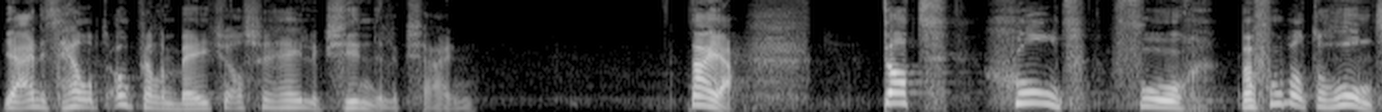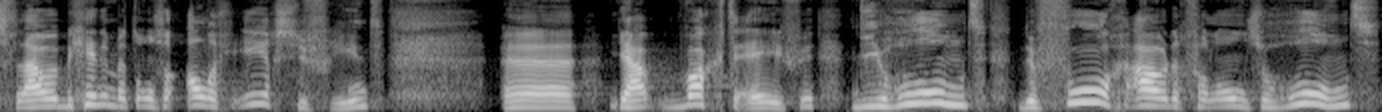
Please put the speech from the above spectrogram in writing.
Ja, en het helpt ook wel een beetje als ze redelijk zindelijk zijn. Nou ja, dat gold voor bijvoorbeeld de hond. Laten we beginnen met onze allereerste vriend. Uh, ja, wacht even. Die hond, de voorouder van onze hond,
